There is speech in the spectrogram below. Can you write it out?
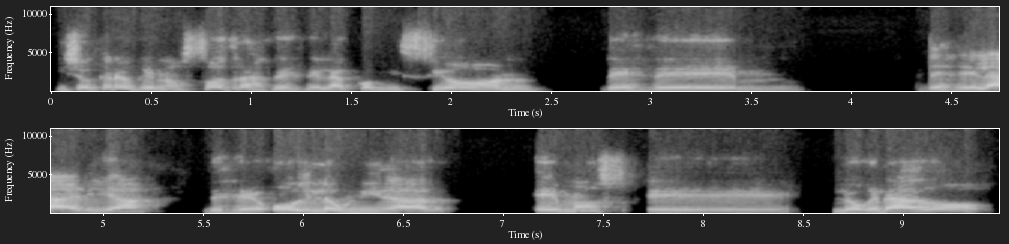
y yo creo que nosotras desde la comisión, desde, mm, desde el área, desde hoy la unidad, hemos eh, logrado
